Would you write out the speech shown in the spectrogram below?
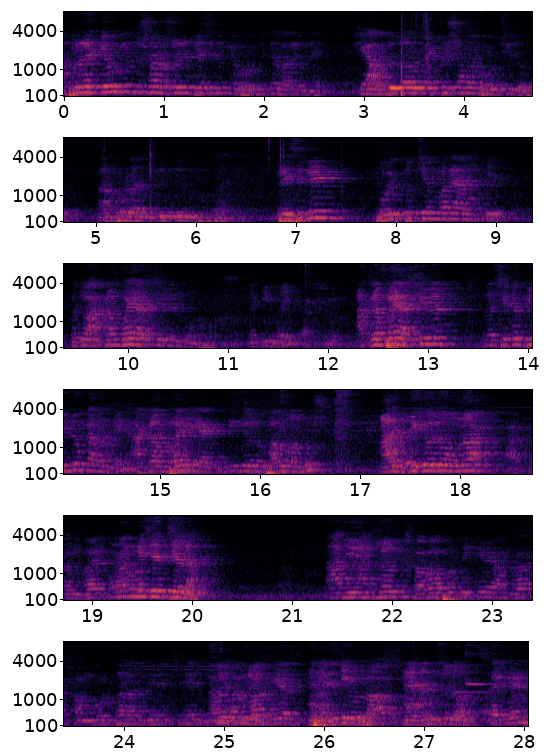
আপনারা কেউ কিন্তু সরাসরি প্রেসিডেন্টকে ভোট দিতে পারেন নাই। সে আব্দুল্লাহ একটু সময় ভোট ছিল তারপর প্রেসিডেন্ট ফরিদপুর চেম্বারে আসবে। হয়তো আকরাম ভাই আসছিলেন মনে নাকি ভাই? আকরাম ভাই আসছিলেন? না সেটা ভিন্ন কারণে। আকরাম ভাই একদিকে হলো ভালো মানুষ আরেকদিকে হলো ওনার আকরাম ভাই ওনার নিজের জেলা। তিনজন সভাপতিকে আমরা সম্বর্ধনা দিয়েছি। হ্যাঁ হ্যাঁ সেকেন্ড।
